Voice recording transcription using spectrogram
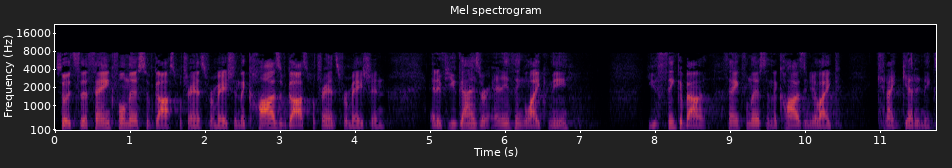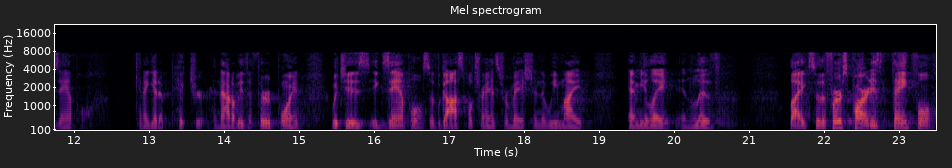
So it's the thankfulness of gospel transformation, the cause of gospel transformation. And if you guys are anything like me, you think about thankfulness and the cause, and you're like, can I get an example? Can I get a picture? And that'll be the third point, which is examples of gospel transformation that we might emulate and live like. So the first part is thankful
